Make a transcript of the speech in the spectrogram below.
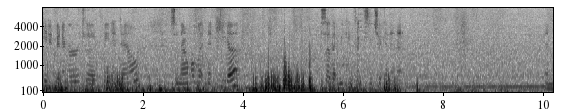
heated vinegar to clean it down. So now we're letting it heat up so that we can cook some chicken in it. And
